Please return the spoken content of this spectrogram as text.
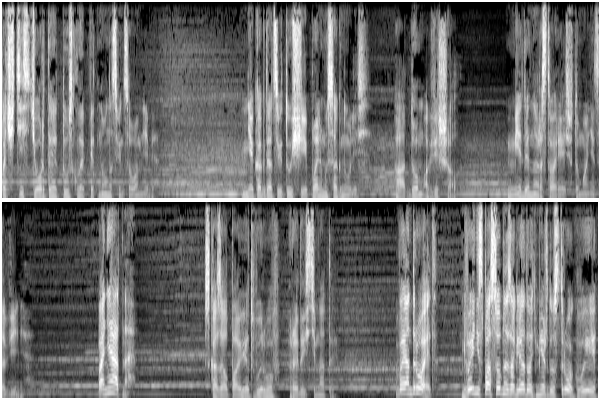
Почти стертое тусклое пятно на свинцовом небе. Некогда цветущие пальмы согнулись, а дом обветшал, медленно растворяясь в тумане забвения. «Понятно», — сказал поэт, вырвав Реда из темноты. «Вы андроид. Вы не способны заглядывать между строк, вы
